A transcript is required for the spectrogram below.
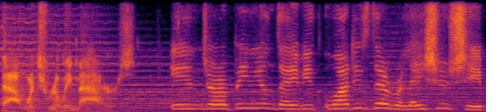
that which really matters. In your opinion, David, what is the relationship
